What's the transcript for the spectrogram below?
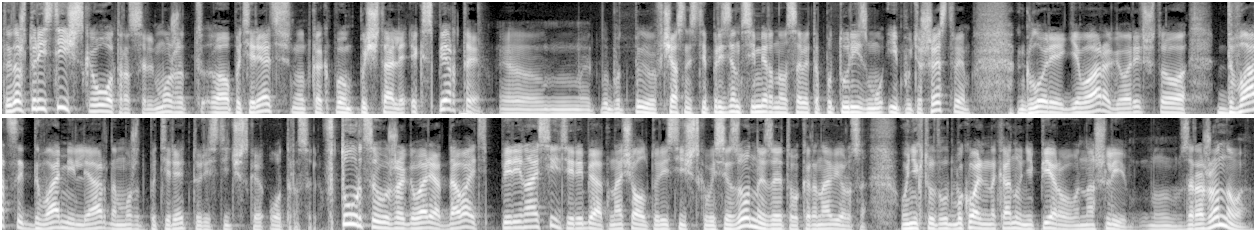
Тогда же туристическая отрасль может э, потерять, ну, как посчитали эксперты, э, в частности, президент Всемирного совета по туризму и путешествиям Глория Гевара говорит, что 22 миллиарда может потерять туристическая отрасль. В Турции уже говорят, давайте переносите, ребят, начало туристического сезона из-за этого коронавируса. У них тут вот буквально накануне первого нашли ну, зараженного,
